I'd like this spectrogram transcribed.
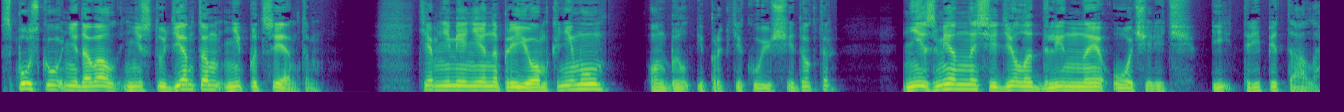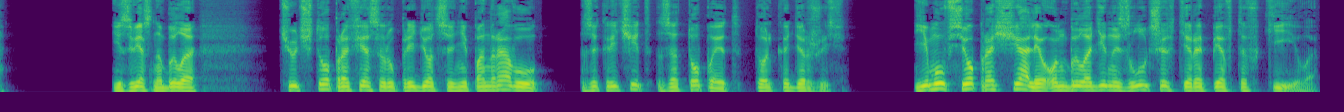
Спуску не давал ни студентам, ни пациентам. Тем не менее, на прием к нему, он был и практикующий доктор, неизменно сидела длинная очередь и трепетала. Известно было, чуть что профессору придется не по нраву, закричит, затопает, только держись. Ему все прощали, он был один из лучших терапевтов Киева.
